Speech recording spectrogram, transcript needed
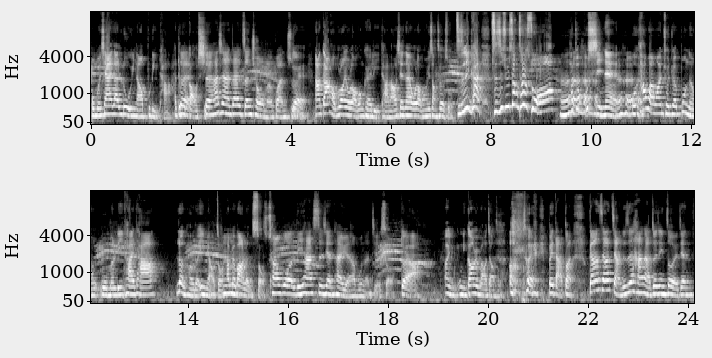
我们现在在录音，然后不理他，他就不高兴。对，他现在在征求我们的关注。对，然后刚刚好不容易我老公可以理他，然后现在我老公去上厕所，只是你看，只是去上厕所，他就不行哎、欸，我他完完全全不能我们离开他任何的一秒钟，他没有办法忍受，超过离他视线太远，他不能接受。对啊。哎，你你刚刚有没有要讲什么？哦，对，被打断。刚刚是要讲，就是哈娜最近做了一件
